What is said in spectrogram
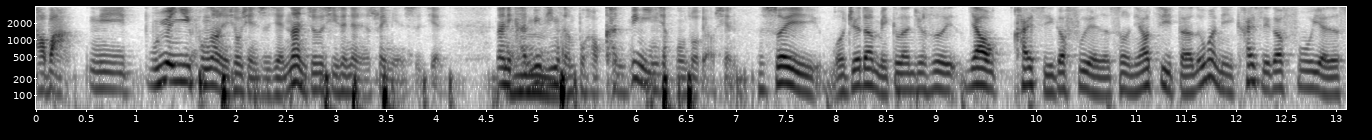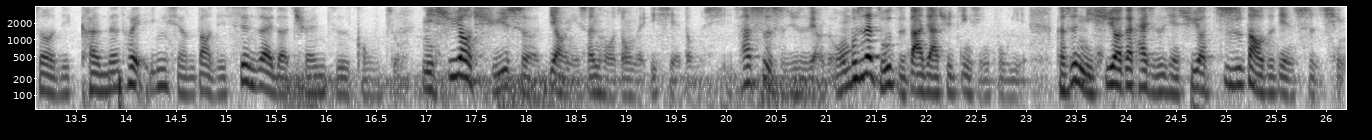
好吧，你不愿意碰到你的休闲时间，那你就是牺牲掉你的睡眠时间，那你肯定精神不好，肯定影响工作表现。所以我觉得每个人就是要开始一个副业的时候，你要记得，如果你开始一个副业的时候，你可能会影响到你现在的全职工作。你需要取舍掉你生活中的一些东西，它事实就是这样子。我们不是在阻止大家去进行副业，可是你需要在开始之前需要知道这件事情。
